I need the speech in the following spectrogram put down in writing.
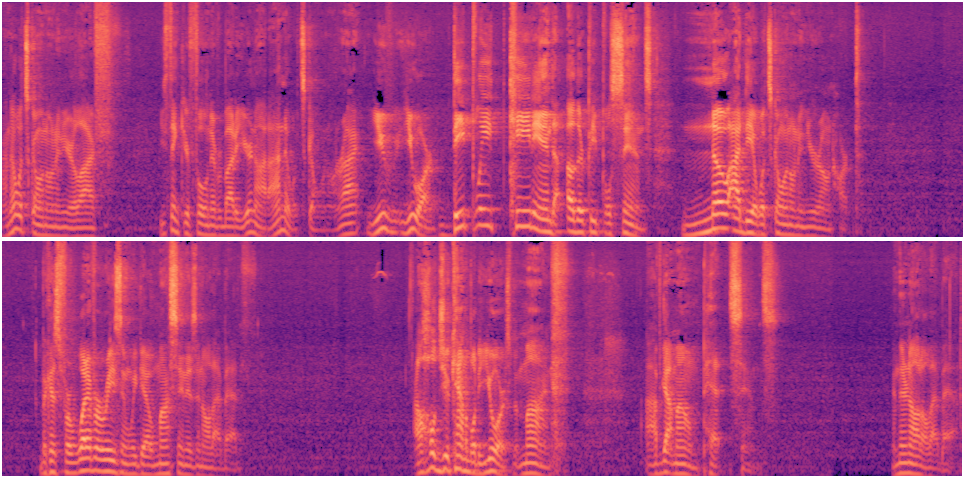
I know what's going on in your life. You think you're fooling everybody. You're not. I know what's going on, right? You, you are deeply keyed into other people's sins. No idea what's going on in your own heart. Because for whatever reason, we go, my sin isn't all that bad. I'll hold you accountable to yours, but mine, I've got my own pet sins. And they're not all that bad.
